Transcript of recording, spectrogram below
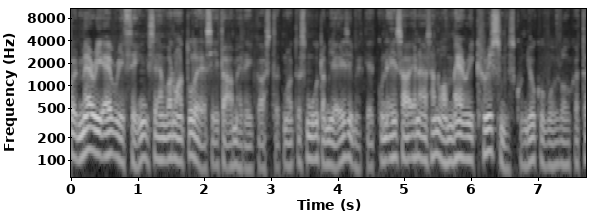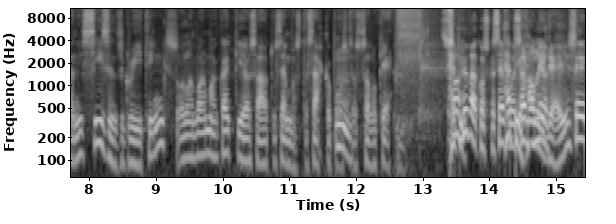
toi Merry Everything, sehän varmaan tulee siitä Amerikasta. Että tässä muutamia esimerkkejä, kun ei saa enää sanoa Merry Christmas, kun joku voi loukata, niin Seasons Greetings, ollaan varmaan kaikki jo saatu semmoista sähköpostia, mm. jossa lukee se happy, on hyvä, koska se voi sanoa, holidays. se,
